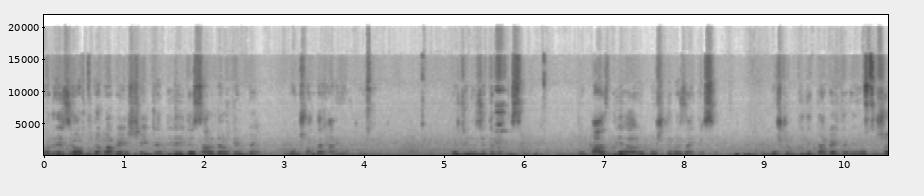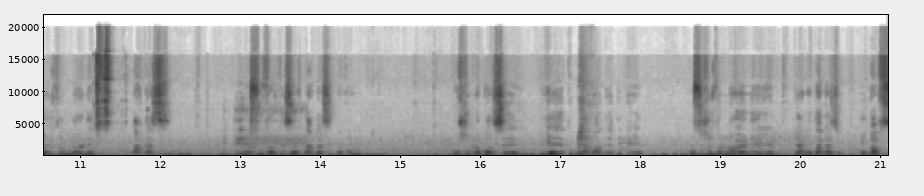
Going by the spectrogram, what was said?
করে যে অর্থটা পাবে, সেইটা দিলেই তো চাল ডাল কিনবে এবং সন্ধ্যায় হারিয়ে উঠবে। ওই জন্য যেতে পারতেছে পাশ দিয়ে বৈষ্ণবরা যাইতেছে। বৈষ্ণব দিকে তাকাই তাকে অস্থি সহজন নয়নে তাকাচ্ছে অস্থি ধরতেছে তাকাচ্ছে তখন বৈষ্ণবরা বলছে হে, তুমি আমাদের দিকে অস্থি সহজন নয়নে কেন তাকাচ্ছি কী ভাবছ?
